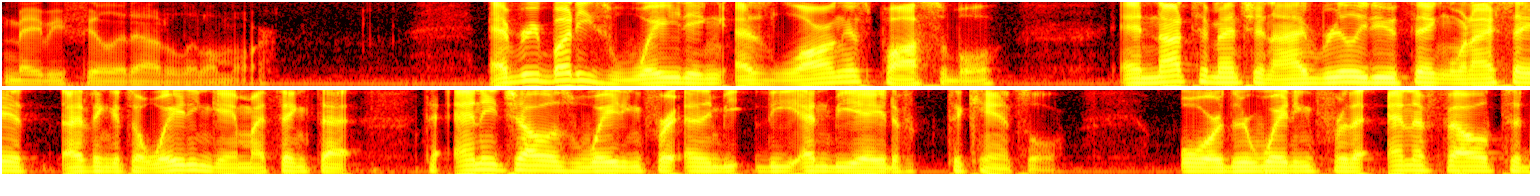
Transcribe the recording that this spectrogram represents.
maybe feel it out a little more. Everybody's waiting as long as possible. And not to mention, I really do think when I say it, I think it's a waiting game. I think that the NHL is waiting for the NBA to, to cancel, or they're waiting for the NFL to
